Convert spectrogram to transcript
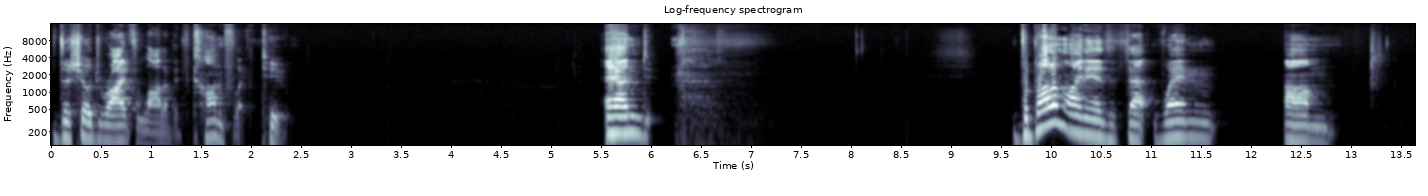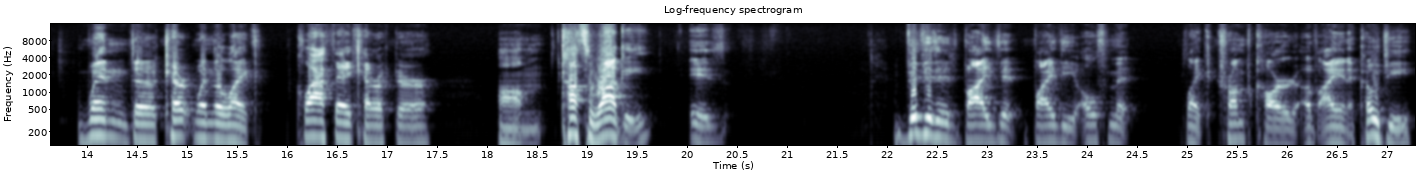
the show derives a lot of its conflict, too. And the bottom line is that when um when the when the like class A character um Katsuragi is visited by the by the ultimate like trump card of Ayano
